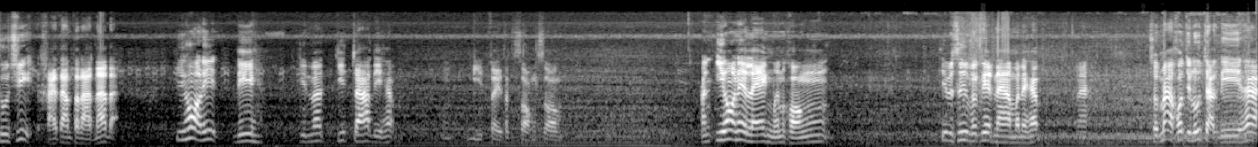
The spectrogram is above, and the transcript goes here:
ชูชิขายตามตลาดนัดอะยี่ห้อนี้ดีกินแล้วจี๊ดจ๊าดดีครับ บีบใส่สักสองซอง อันยี่ห้อนี้แรงเหมือนของ ที่ไปซื้อจากเวียดนามมาเลยครับนะส่วนมากเขาจะรู้จักดีถ้า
